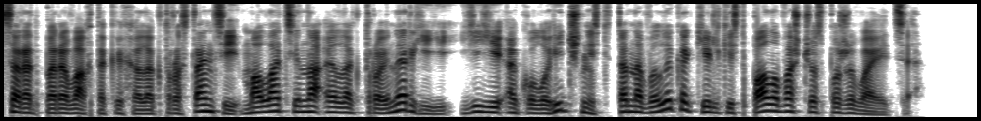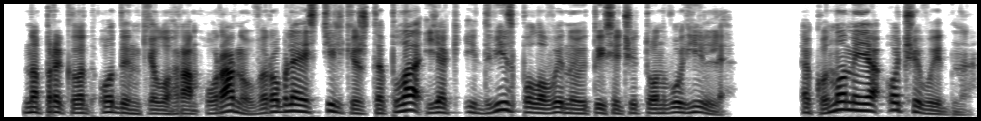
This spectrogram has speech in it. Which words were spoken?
Серед переваг таких електростанцій мала ціна електроенергії, її екологічність та невелика кількість палива, що споживається. Наприклад, 1 кг урану виробляє стільки ж тепла, як і 2,5 тисячі тонн вугілля. Економія очевидна.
